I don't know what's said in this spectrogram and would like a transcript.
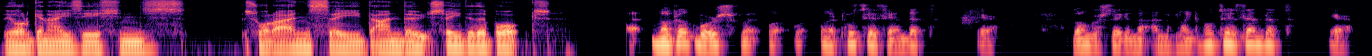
the organisations sort of inside and outside of the box? Not got worse when, when the protest ended there. Longer the, and the blanket protest ended there.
